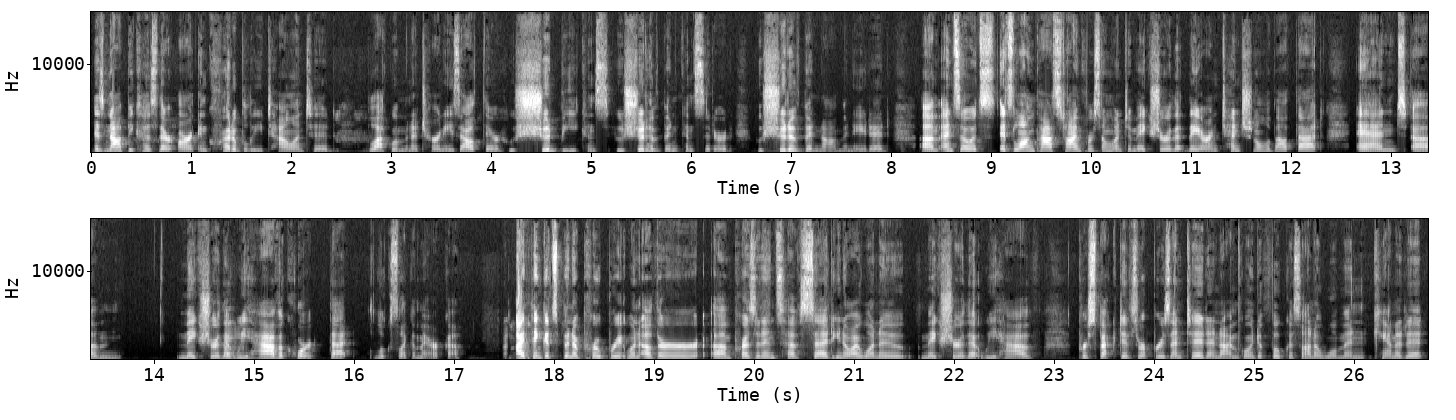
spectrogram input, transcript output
is not because there aren't incredibly talented black women attorneys out there who should be cons- who should have been considered, who should have been nominated. Um, and so it's it's long past time for someone to make sure that they are intentional about that and um, make sure that we have a court that looks like America. I think it's been appropriate when other um, presidents have said, you know, I want to make sure that we have perspectives represented, and I'm going to focus on a woman candidate.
